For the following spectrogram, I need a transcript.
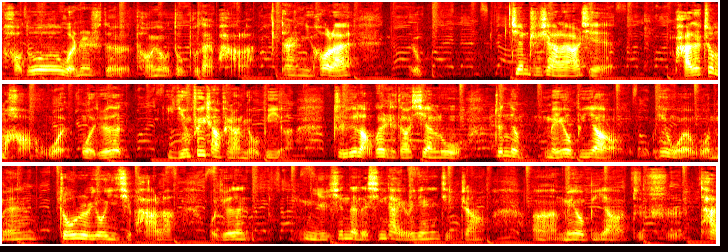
好多我认识的朋友都不再爬了，但是你后来又坚持下来，而且。爬得这么好，我我觉得已经非常非常牛逼了。至于老怪这条线路，真的没有必要，因为我我们周日又一起爬了。我觉得你现在的心态有一点点紧张，呃，没有必要，就是它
